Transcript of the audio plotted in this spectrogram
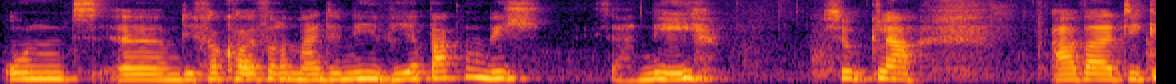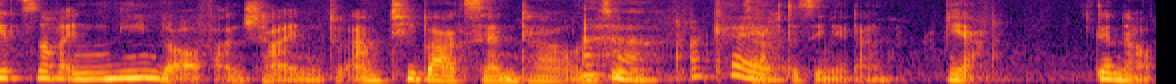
Und ähm, die Verkäuferin meinte, nee, wir backen nicht. Ich sage, nee, schon klar. Aber die gibt es noch in Niendorf anscheinend, am T-Bar Center und Aha, so, okay. sagte sie mir dann. Ja, genau.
